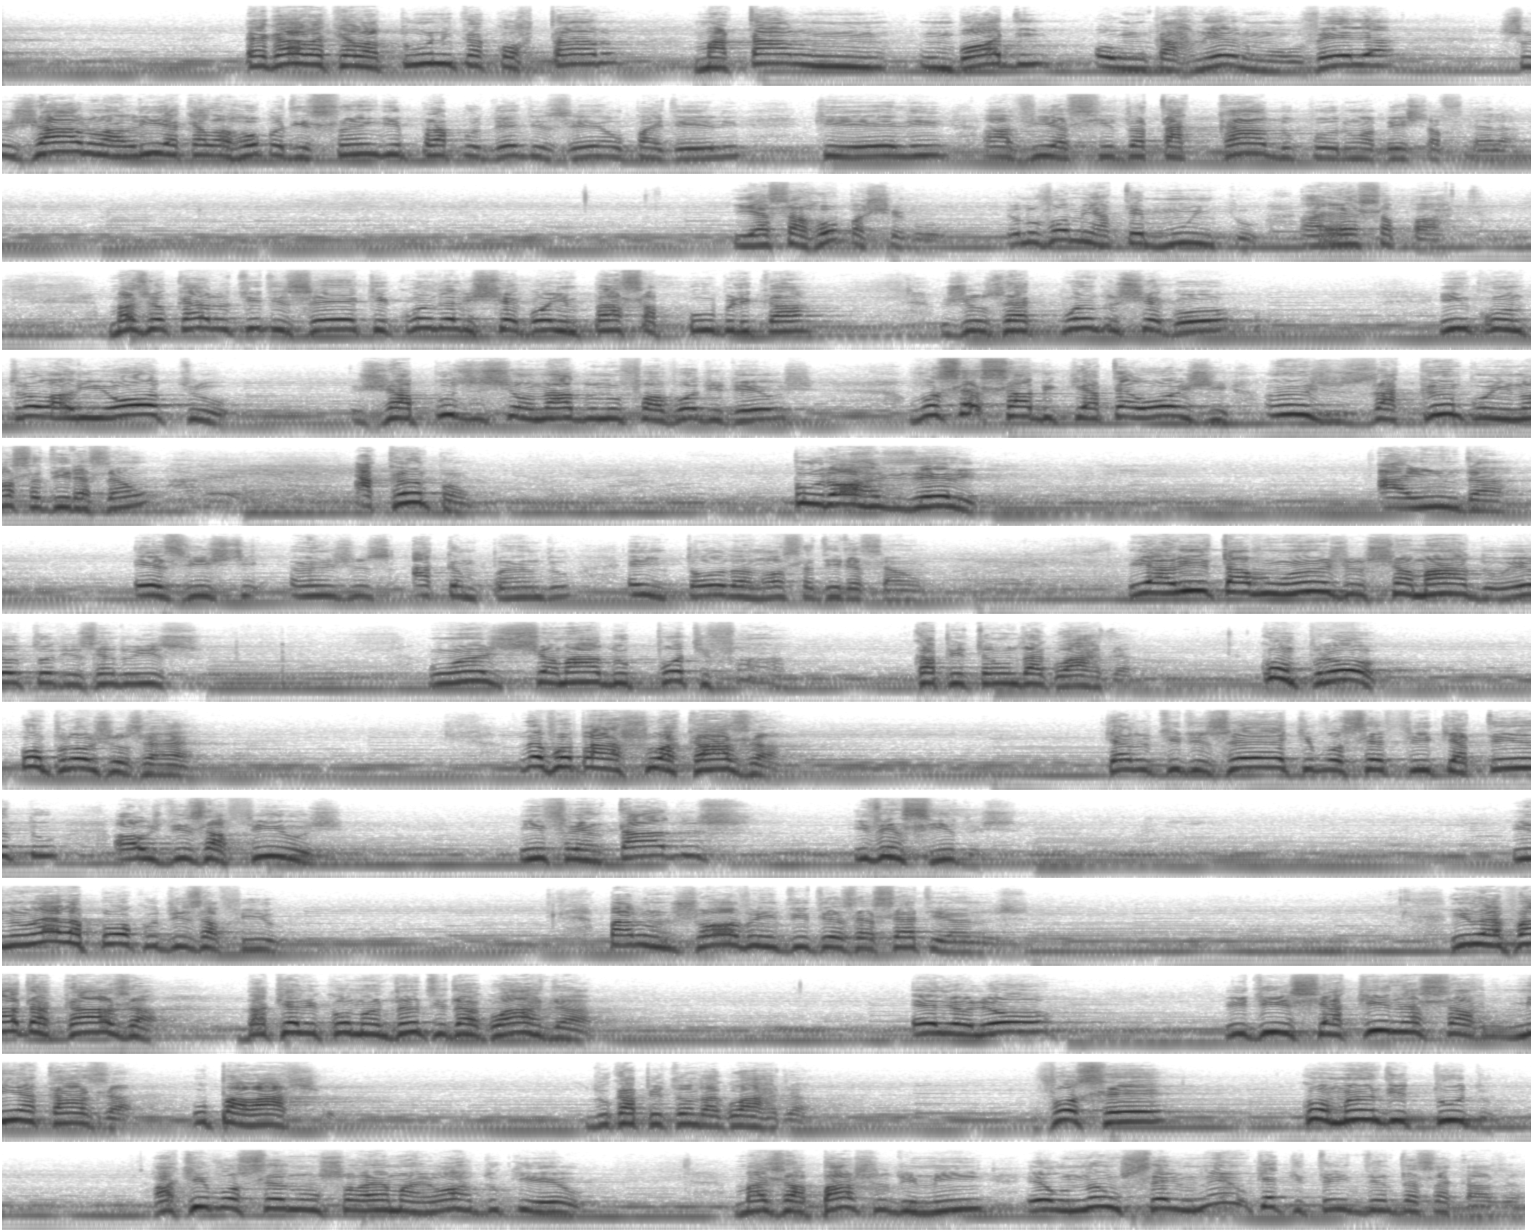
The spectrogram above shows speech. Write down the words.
pegaram aquela túnica, cortaram, mataram um, um bode ou um carneiro, uma ovelha, sujaram ali aquela roupa de sangue para poder dizer ao pai dele que ele havia sido atacado por uma besta fera. E essa roupa chegou. Eu não vou me ater muito a essa parte. Mas eu quero te dizer que quando ele chegou em praça pública, José, quando chegou, encontrou ali outro já posicionado no favor de Deus. Você sabe que até hoje anjos acampam em nossa direção? Acampam. Por ordem dele. Ainda existe anjos acampando em toda a nossa direção. E ali estava um anjo chamado, eu estou dizendo isso, um anjo chamado Potifar, capitão da guarda. Comprou, comprou José, levou para a sua casa. Quero te dizer que você fique atento aos desafios enfrentados e vencidos. E não era pouco desafio para um jovem de 17 anos. E levado à casa daquele comandante da guarda, ele olhou e disse: Aqui nessa minha casa, o palácio do capitão da guarda, você comande tudo. Aqui você não só é maior do que eu, mas abaixo de mim eu não sei nem o que é que tem dentro dessa casa.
